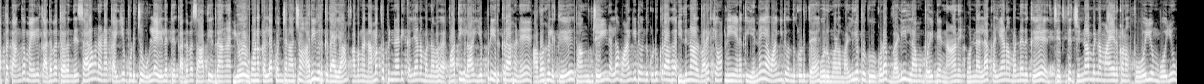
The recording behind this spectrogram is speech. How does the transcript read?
அப்ப தங்கமயில் கதவை திறந்து சரவணனை கைய பிடிச்சு உள்ள இழுத்து கதவை சாத்திடுறாங்க. யோ உனக்கெல்லாம் கொஞ்ச நாச்சும் அறிவு இருக்குதாயா? அவங்க நமக்கு பின்னாடி கல்யாணம் பண்ணவங்க பாத்தீங்களா எப்படி இருக்கிறாங்கன்னு அவங்களுக்கு தங் செயின் எல்லாம் வாங்கிட்டு வந்து கொடுக்குறாங்க இது நாள் வரைக்கும் நீ எனக்கு என்னையா வாங்கிட்டு வந்து கொடுத்த? ஒரு முளை மல்லிகைப்பூக்கு கூட வழி இல்லாம போயிட்டேன் நானு. உன்னெல்லாம் கல்யாணம் பண்ணதுக்கு செத்து சின்னாம்பின்னம் ஆயிருக்கணும் போயும் போயும்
